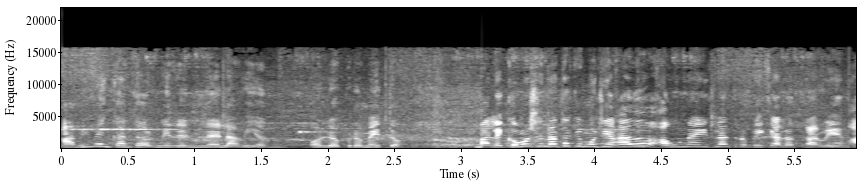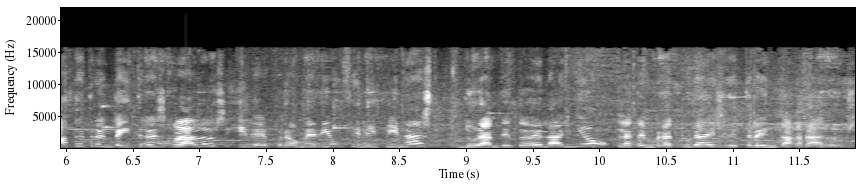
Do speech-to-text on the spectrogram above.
A mí me encanta dormir en el avión, os lo prometo. Vale, ¿cómo se nota que hemos llegado a una isla tropical otra vez? Hace 33 grados y de promedio en Filipinas durante todo el año la temperatura es de 30 grados.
